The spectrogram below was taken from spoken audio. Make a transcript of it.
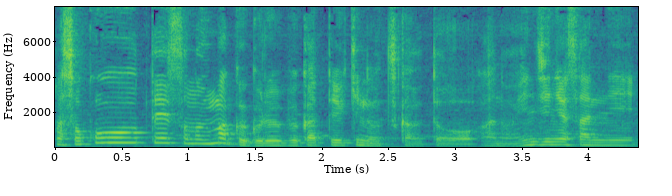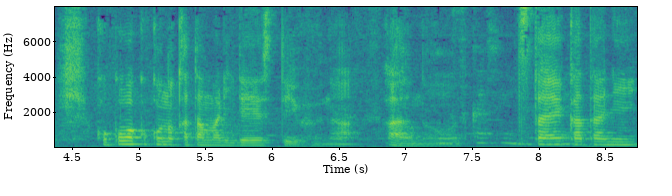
まあ、そこでそのうまくグループ化っていう機能を使うとあのエンジニアさんに「ここはここの塊です」っていう風なあの伝え方にうん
